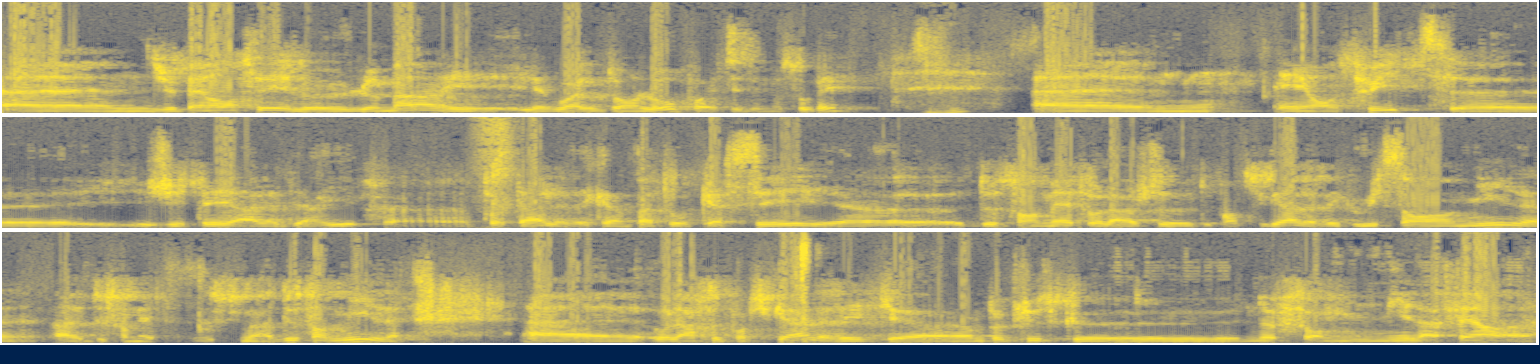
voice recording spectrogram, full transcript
Je balançais le, le mât et les voiles dans l'eau pour essayer de me sauver. Mhm. Euh, et ensuite, euh, j'étais à la dérive euh, totale avec un bateau cassé, 200 mètres au large de, Portugal, avec 800 000, 200 mètres, 200 000 au large de Portugal, avec un peu plus que 900 000 à faire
